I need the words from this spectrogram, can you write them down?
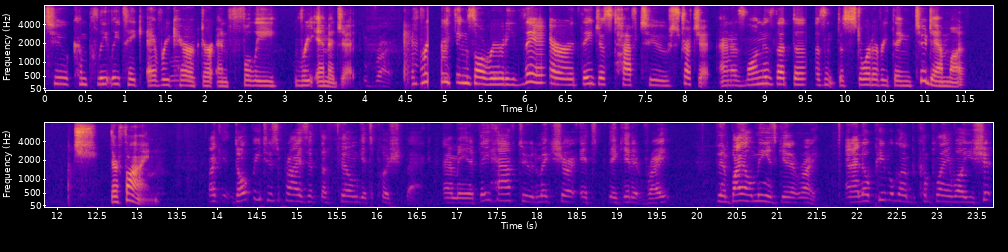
to completely take every Mhm. character and fully re-image it Right. everything's already there. They just have to stretch it. And as long as that doesn't distort everything too damn much, they're fine. Like, don't be too surprised if the film gets pushed back. I mean, if they have to to make sure it's they get it right, then by all means get it right. And I know people are going to complain, well, you should.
